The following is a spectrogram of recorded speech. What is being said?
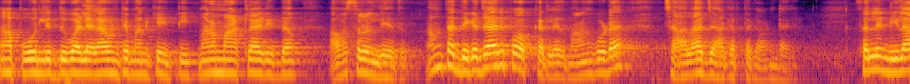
ఆ పోన్లిద్దు వాళ్ళు ఎలా ఉంటే మనకేంటి? మనం మాట్లాడిద్దాం. అవసరం లేదు. అంత దిగజారిపోక్కర్లేదు. మనం కూడా చాలా జాగ్రత్తగా ఉండాలి. సర్లేండి ఇలా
